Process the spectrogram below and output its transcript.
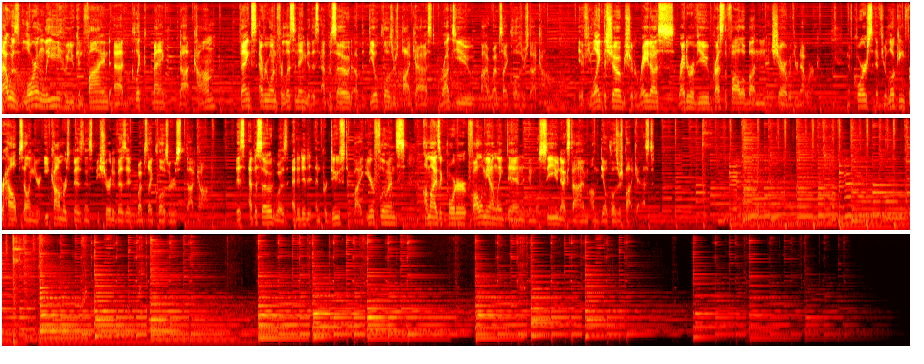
That was Lauren Lee, who you can find at clickbank.com. Thanks everyone for listening to this episode of the Deal Closers podcast brought to you by websiteclosers.com. If you like the show, be sure to rate us, write a review, press the follow button, and share it with your network. And of course, if you're looking for help selling your e commerce business, be sure to visit websiteclosers.com. This episode was edited and produced by Earfluence. I'm Izach Porter. Follow me on LinkedIn, and we'll see you next time on the Deal Closers Podcast.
